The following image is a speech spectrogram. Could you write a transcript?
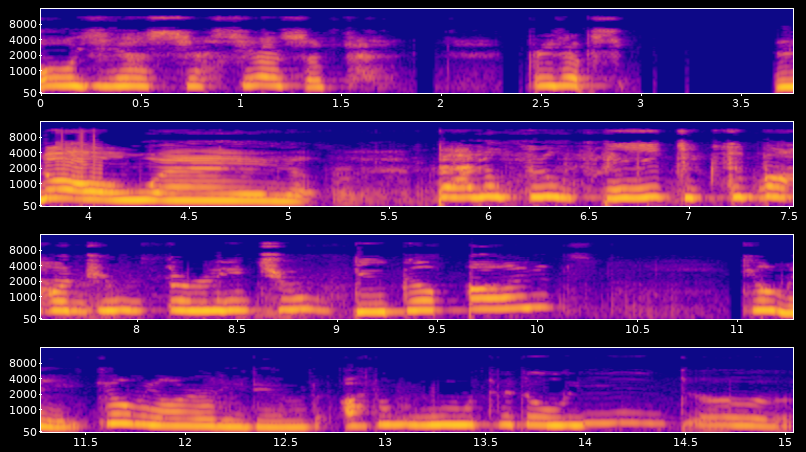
Oh yes, yes, yes. I've freed up. No way! Battlefield V takes up 132 gigabytes. Kill me, kill me already, dude. I don't want to delete. Uh,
